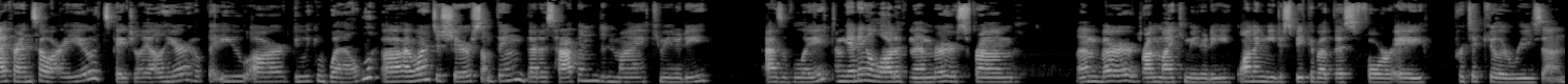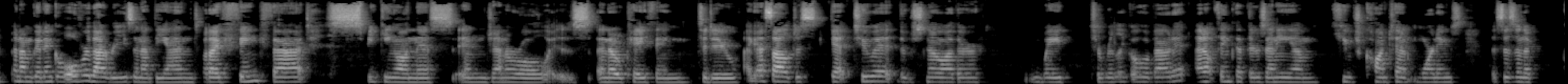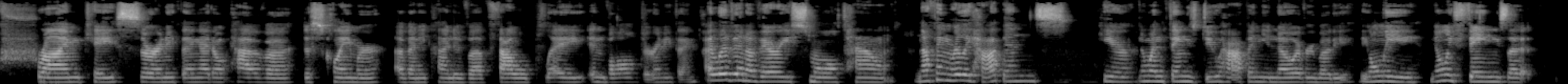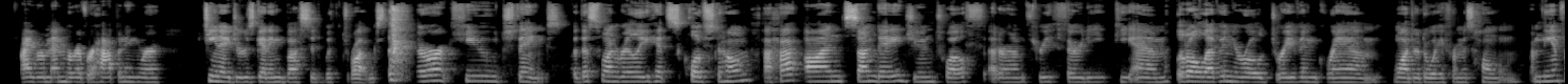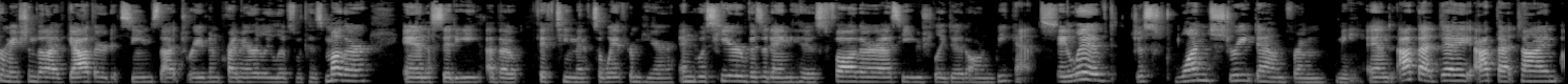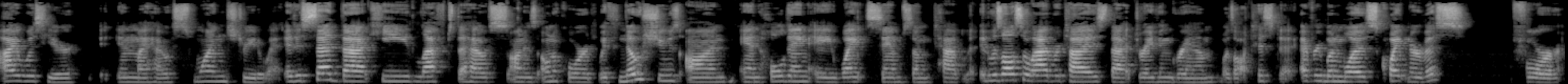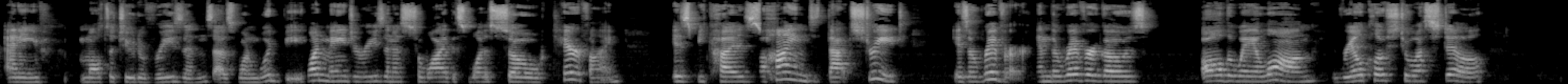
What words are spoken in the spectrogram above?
Hi friends, how are you? It's Paige Layle here. Hope that you are doing well. Uh, I wanted to share something that has happened in my community as of late. I'm getting a lot of members from members from my community wanting me to speak about this for a particular reason. And I'm going to go over that reason at the end. But I think that speaking on this in general is an okay thing to do. I guess I'll just get to it. There's no other way to really go about it. I don't think that there's any um, huge content warnings. This isn't a crime case or anything. I don't have a disclaimer of any kind of foul play involved or anything. I live in a very small town. Nothing really happens here. And when things do happen, you know everybody. The only the only things that I remember ever happening were teenagers getting busted with drugs. there aren't huge things, but this one really hits close to home. Haha. On Sunday, June 12th at around 3.30 p.m., little 11-year-old Draven Graham wandered away from his home. From the information that I've gathered, it seems that Draven primarily lives with his mother in a city about 15 minutes away from here and was here visiting his father as he usually did on weekends. They lived just one street down from me. And at that day, at that time, I was here in my house one street away. It is said that he left the house on his own accord with no shoes on and holding a white Samsung tablet. It was also advertised that Draven Graham was autistic. Everyone was quite nervous for any multitude of reasons, as one would be. One major reason as to why this was so terrifying is because behind that street is a river, and the river goes all the way along, real close to us still,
